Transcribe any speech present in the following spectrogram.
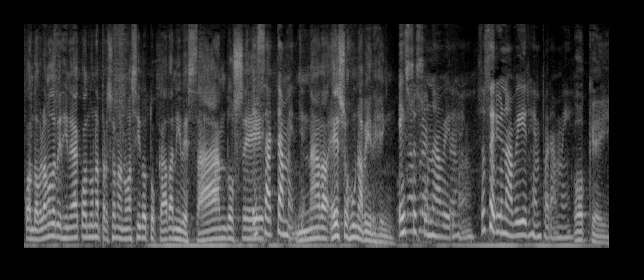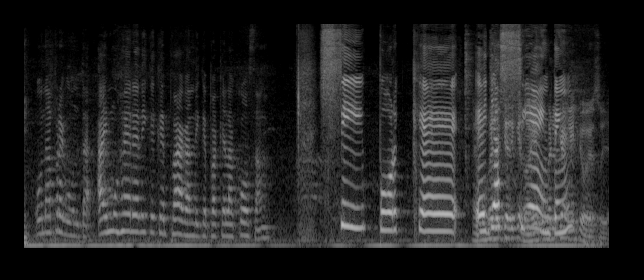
cuando hablamos de virginidad, cuando una persona no ha sido tocada ni besándose. Exactamente. Nada, eso es una virgen. eso es una virgen. Eso sería una virgen para mí. Ok. Una pregunta. Hay mujeres di que, que pagan di que para que la acosan. Sí, porque Hay ellas mujeres que- que no, hay mujeres que han sienten... hecho eso ya.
